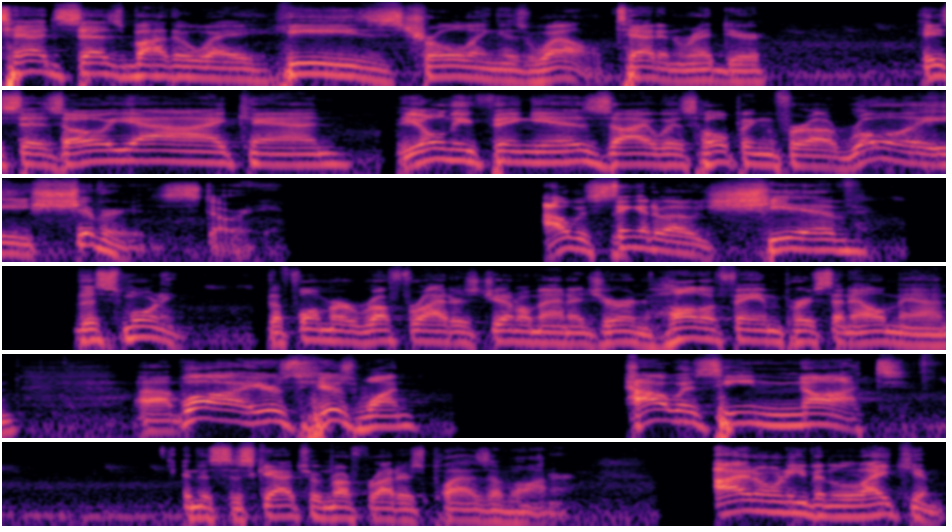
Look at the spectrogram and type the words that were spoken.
Ted says, by the way, he's trolling as well. Ted and Red Deer. He says, Oh, yeah, I can. The only thing is, I was hoping for a Roy Shivers story. I was thinking about Shiv this morning, the former Rough Riders general manager and Hall of Fame personnel man. Uh, well, here's, here's one. How is he not in the Saskatchewan Rough Riders Plaza of Honor? I don't even like him,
